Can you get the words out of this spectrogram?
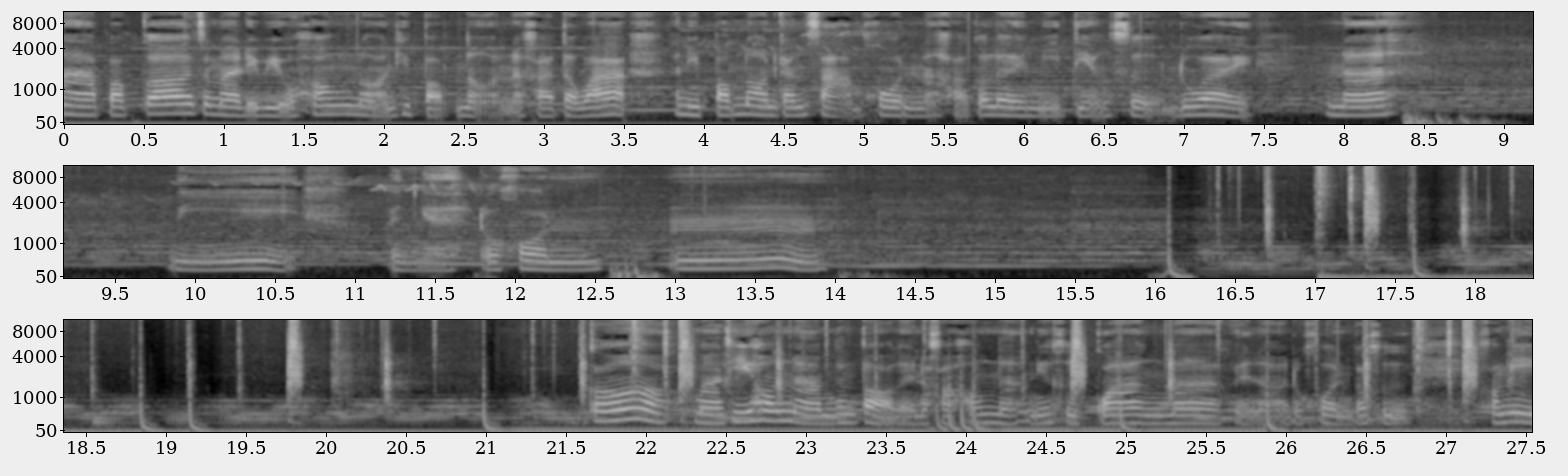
มาป๊อปก็จะมารีวิวห้องนอนที่ป๊อปนอนนะคะ แต่ว่าอันนี้ป๊อปนอนกัน 3 คนนะคะ ก็เลยมีเตียงเสริมด้วยนะ นี่เป็นไงทุกคน อืมก็มาที่ห้องน้ำกันต่อเลยนะคะ ห้องน้ำนี่คือกว้างมากเลยนะคะทุกคนก็คือเขามี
